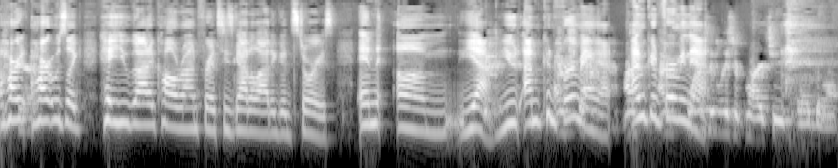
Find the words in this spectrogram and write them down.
Hart. Hart was like, "Hey, you got to call Ron Fritz. He's got a lot of good stories." And um, yeah, you. I'm confirming I'm, that. I'm, confirming I'm that. surprised you said that.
